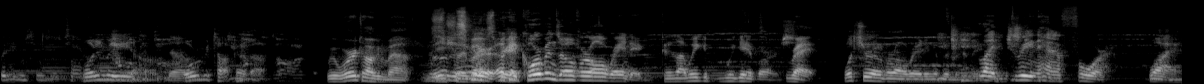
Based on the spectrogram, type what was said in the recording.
we didn't change the channel. what did we? Uh, No. What were we talking about? We were talking about The, initially about spirit. Okay, Corbin's overall rating because we we gave ours. Right. What's your overall rating of the movie? Like three and a half, four. Why?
